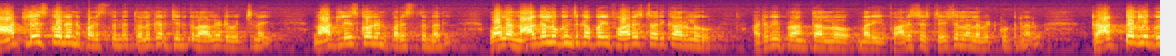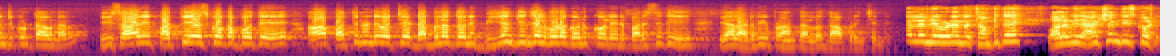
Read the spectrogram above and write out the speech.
నాట్లేసుకోలేని పరిస్థితి ఉన్నది. తొలకరి చినుకలు ఆల్రెడీ వచ్చినాయి. నాట్లేసుకోలేని పరిస్థితి ఉన్నది. వాళ్ళ నాగళ్ళు గుంజుకపోయి ఫారెస్ట్ అధికారులు అటవీ ప్రాంతాల్లో మరి ఫారెస్ట్ స్టేషన్లలో పెట్టుకుంటున్నారు. ట్రాక్టర్లు గుంజుకుంటా ఉన్నారు. ఈసారి పత్తి వేసుకోకపోతే ఆ పత్తి నుండి వచ్చే డబ్బులతోని బియ్యం గింజలు కూడా కొనుక్కోలేని పరిస్థితి ఇవాళ అటవీ ప్రాంతాల్లో దాపురించింది. ఎవడన్నా చంపితే వాళ్ళ మీద యాక్షన్ తీసుకోండి.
